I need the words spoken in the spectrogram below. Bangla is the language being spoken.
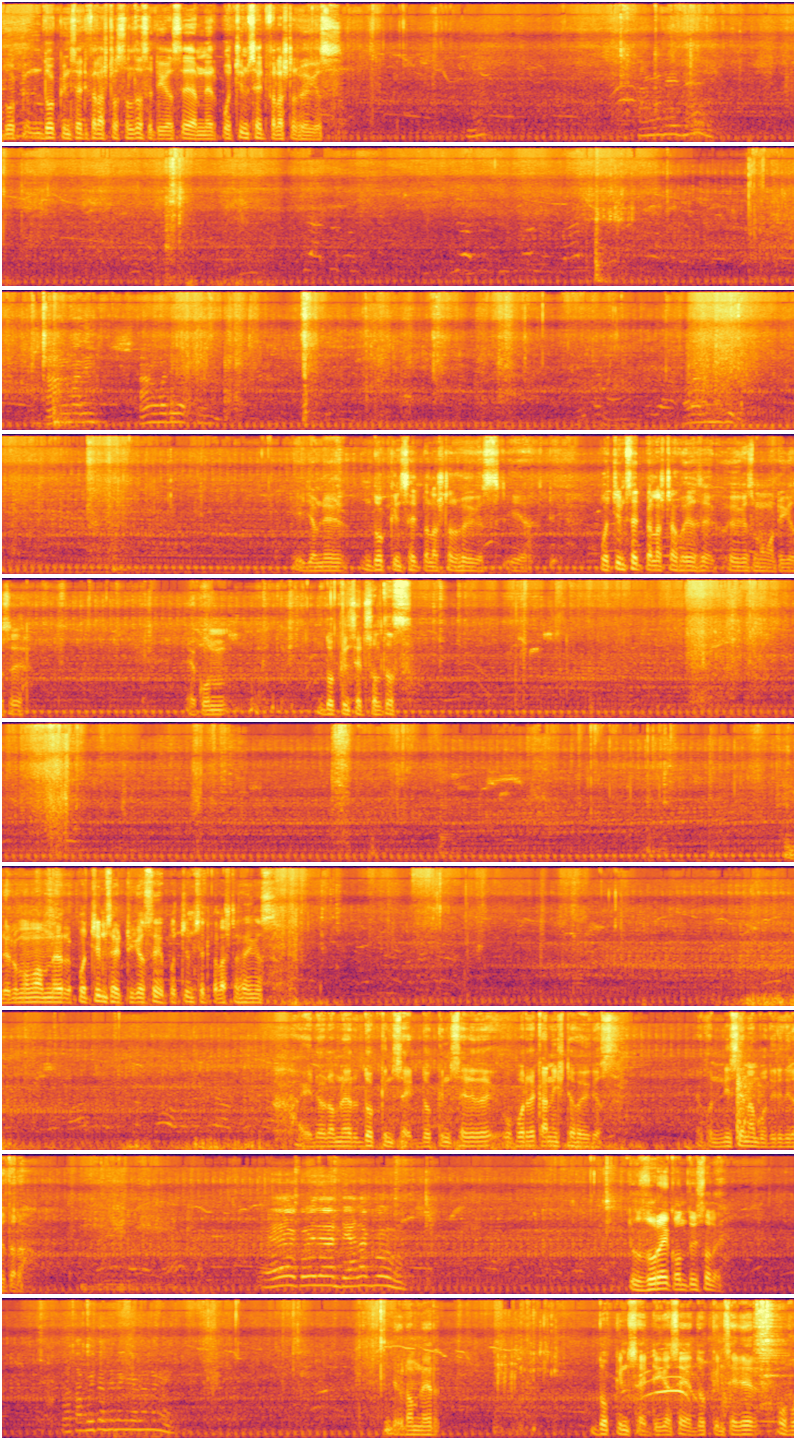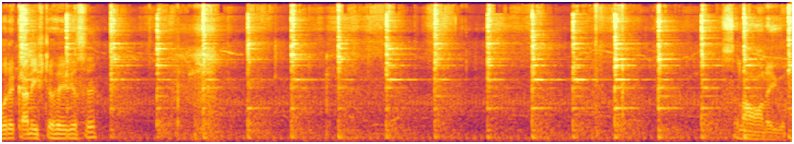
দক্ষিণ দক্ষিণ সাইড ফ্লাস্টার চলতেছে ঠিক আছে? আপনার পশ্চিম সাইড ফ্লাস্টার হয়ে গেছে। এই যে আপনার দক্ষিণ সাইড প্লাস্টার হয়ে গেছে পশ্চিম সাইড প্লাস্টার হয়ে গেছে হয়ে গেছে মামা ঠিক আছে? এখন দক্ষিণ সাইড চলতেছে। মামা আপনার পশ্চিম সাইড ঠিক আছে? পশ্চিম সাইড প্লাস্টার হয়ে গেছে। এটা হলো আপনার দক্ষিণ সাইড দক্ষিণ সাইডের উপরে কানিসটা হয়ে গেছে। এখন নিচে নামবো ধীরে ধীরে তারা। জোরে চলে। নাকি এটা হলো আপনার দক্ষিণ সাইড ঠিক আছে? দক্ষিণ সাইডের উপরে কানিসটা হয়ে গেছে। আসসালামু আলাইকুম।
